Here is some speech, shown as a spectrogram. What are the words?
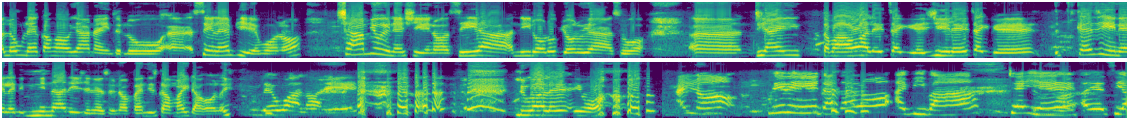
အလုပ်လည်းကောင်းကောင်းရနိုင်တယ်လို့အဲအဆင်လည်းပြေတယ်ပေါ့နော်ချားမျိုးရင်းနဲ့ရှိရင်တော့ဈေးကအနီတော်လို့ပြောလို့ရတာဆိုတော့အဲဒီတိုင်းတဘာဝလည်းကြိုက်တယ်ရေလည်းကြိုက်တယ်ကန်းစီနဲ့လည်းနင်းနာနေနေဆိုရင်တော့ Venice ကမိုက်တာပေါ့လေသူလဲဝလာတယ်လူကလည်းအေးပေါ့အဲ့တော့လေးတွေဒါကတော့ IP ပါချက်ရဲ့ ISC က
